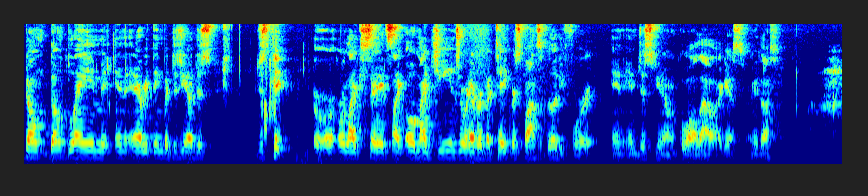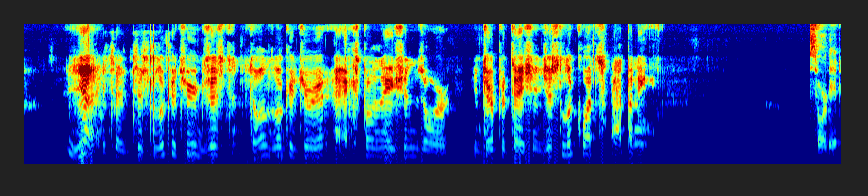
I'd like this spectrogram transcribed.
don't don't blame and and everything, but just you know, just just take or, or, or like say it's like oh my genes or whatever, but take responsibility for it and, and just you know go all out. I guess. Any thoughts? Yeah, it's a, just look at your existence. Don't look at your explanations or interpretations. Just look what's happening. sordid,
